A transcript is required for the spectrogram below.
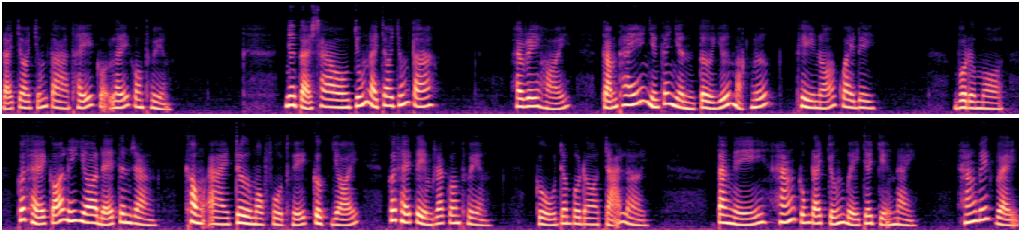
đã cho chúng ta thấy lấy con thuyền. Nhưng tại sao chúng lại cho chúng ta? Harry hỏi, cảm thấy những cái nhìn từ dưới mặt nước khi nó quay đi. Voldemort có thể có lý do để tin rằng không ai trừ một phù thủy cực giỏi có thể tìm ra con thuyền. Cụ dumbledore trả lời, ta nghĩ hắn cũng đã chuẩn bị cho chuyện này. Hắn biết vậy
